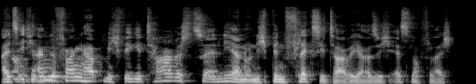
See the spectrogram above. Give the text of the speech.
Als ich angefangen habe, mich vegetarisch zu ernähren, und ich bin Flexitarier, also ich esse noch Fleisch,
